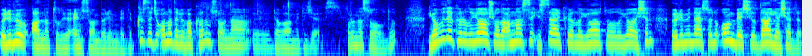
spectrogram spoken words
Ölümü anlatılıyor en son bölümde de. Kısaca ona da bir bakalım sonra e, devam edeceğiz. Bu nasıl oldu? Yahuda kralı Yoaş oğlu Amasya İsrail kralı Yoat oğlu Yoaş'ın ölümünden sonra 15 yıl daha yaşadı.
